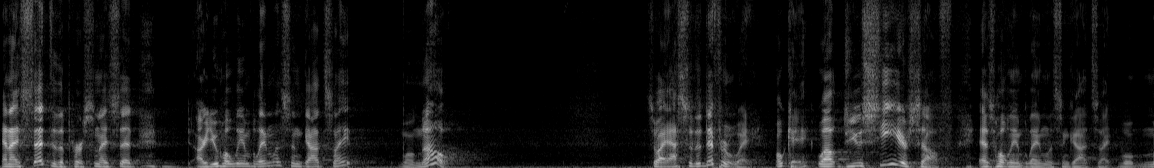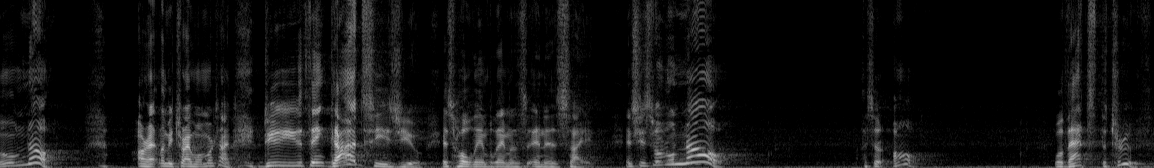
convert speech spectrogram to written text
And I said to the person, I said, "Are you holy and blameless in God's sight?" Well, no. So I asked it a different way. Okay, well, do you see yourself as holy and blameless in God's sight? Well, no. All right, let me try one more time. Do you think God sees you as holy and blameless in his sight? And she said, Well, no. I said, Oh, well, that's the truth.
